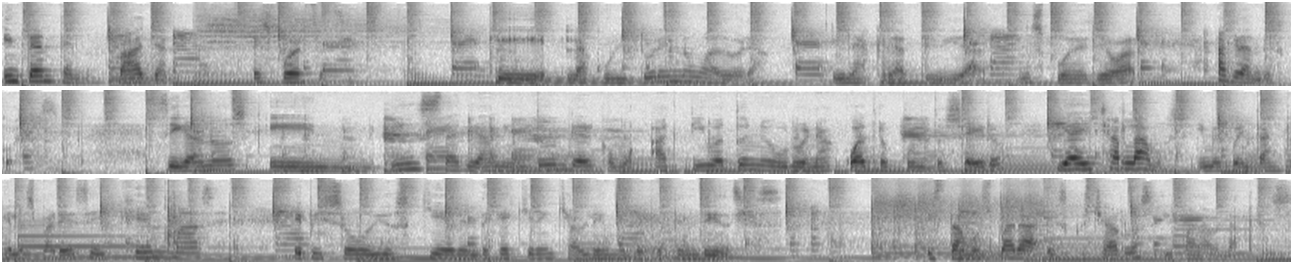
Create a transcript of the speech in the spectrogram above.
Intenten, vayan, esfuércense, que la cultura innovadora y la creatividad nos puede llevar a grandes cosas. Síganos en Instagram y en Tumblr como Activa tu Neurona 4.0 y ahí charlamos y me cuentan qué les parece y qué más episodios quieren, de qué quieren que hablemos, de qué tendencias. Estamos para escucharlos y para hablarlos.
